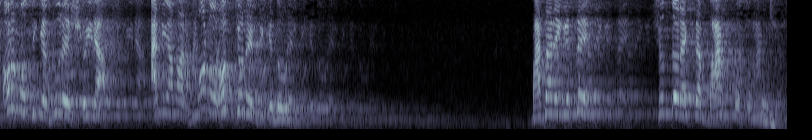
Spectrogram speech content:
ধর্ম থেকে দূরে সইরা আমি আমার মনোরঞ্জনের দিকে দৌড়ে গেছি বাজারে গেছে, সুন্দর একটা বাঘ পছন্দ হয়েছে।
